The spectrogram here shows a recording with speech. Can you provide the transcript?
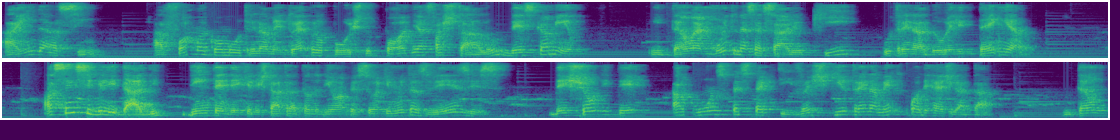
Ainda assim, a forma como o treinamento é proposto pode afastá-lo desse caminho. Então é muito necessário que o treinador ele tenha a sensibilidade de entender que ele está tratando de uma pessoa que muitas vezes deixou de ter algumas perspectivas que o treinamento pode resgatar. Então,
